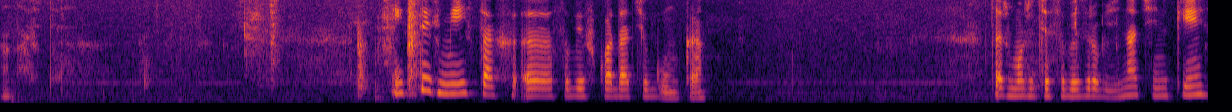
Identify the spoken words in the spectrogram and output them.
12. I w tych miejscach e, sobie wkładacie gumkę. Też możecie sobie zrobić nacinki.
